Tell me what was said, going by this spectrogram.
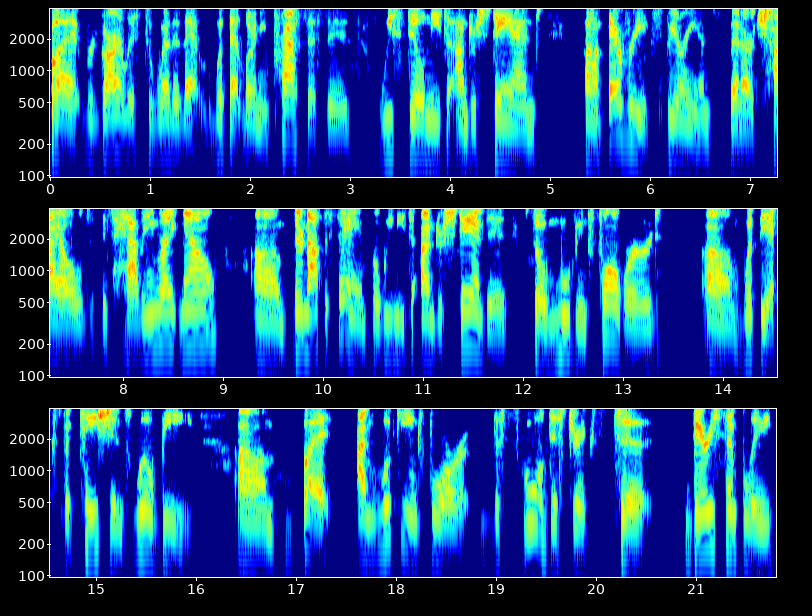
But regardless to whether that what that learning process is, we still need to understand um, every experience that our child is having right now. Um, they're not the same, but we need to understand it. So moving forward, um, what the expectations will be. Um, but I'm looking for the school districts to very simply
